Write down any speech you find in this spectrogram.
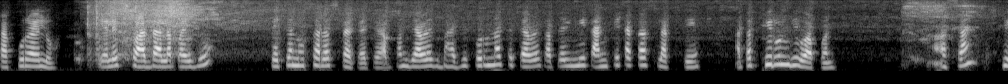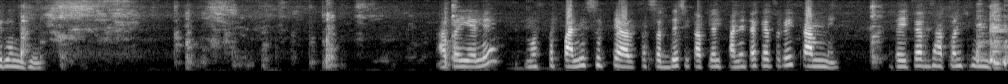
टाकू राहिलो याला स्वाद आला पाहिजे. त्याच्यानुसारच टाकायचं आपण ज्यावेळेस भाजी करू ना तर त्यावेळेस आपल्याला मीठ आणखी टाकावंच लागते. आता फिरून घेऊ आपण. असा फिरून घेऊ. आता याले मस्त पाणी सुटते आता सध्याची आपल्याला पाणी टाकायचं काही काम नाही. आता याच्यावर झाकण ठेवून देऊ.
